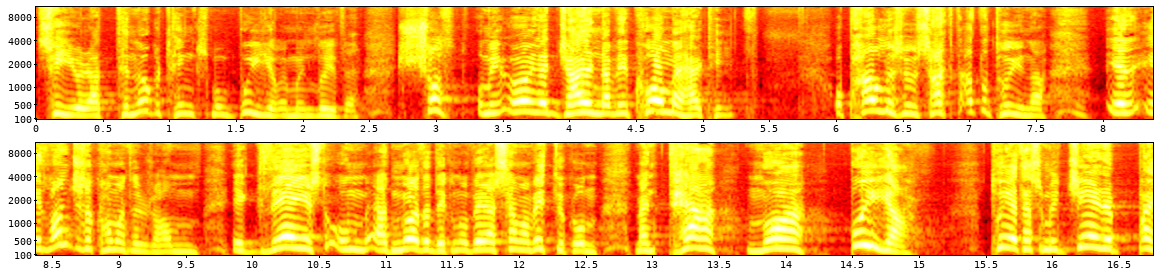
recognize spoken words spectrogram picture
sier at til noen ting som må boja i min liv, selv om jeg øyne gjerne vil komme her tid. Og Paulus har sagt alle tøyene, er, er lander som kommer til Rom, er gledest om at møte dere og være sammen med dere, men det må boja. Tøy at det som er gjerne på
